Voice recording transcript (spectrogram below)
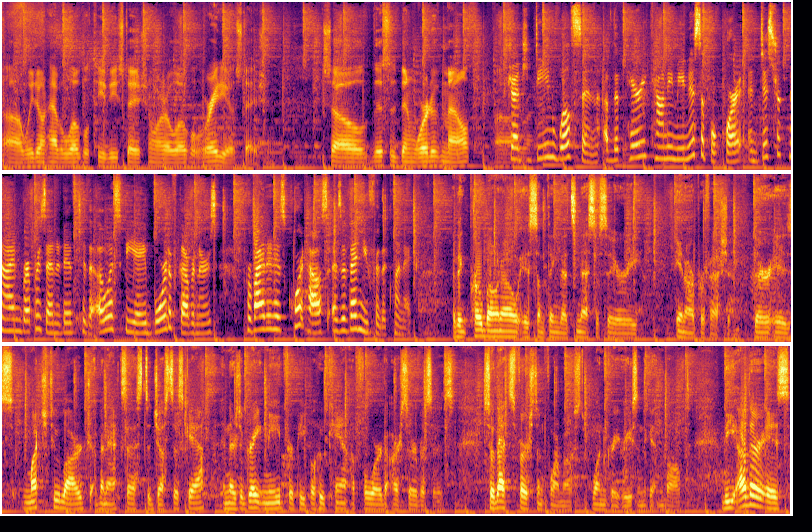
Uh, we don't have a local TV station or a local radio station. So this has been word of mouth. Uh, Judge Dean Wilson of the Perry County Municipal Court and District 9 representative to the OSBA Board of Governors provided his courthouse as a venue for the clinic. I think pro bono is something that's necessary in our profession. There is much too large of an access to justice gap, and there's a great need for people who can't afford our services. So that's first and foremost one great reason to get involved. The other is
